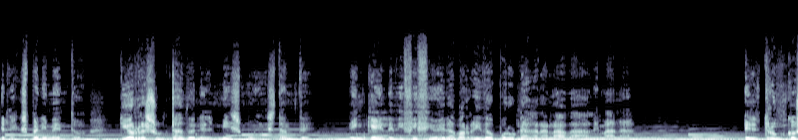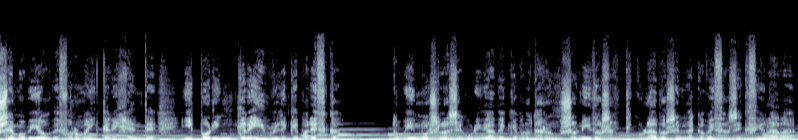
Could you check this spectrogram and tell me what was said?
El experimento dio resultado en el mismo instante en que el edificio era barrido por una granada alemana. El tronco se movió de forma inteligente y por increíble que parezca, tuvimos la seguridad de que brotaron sonidos articulados en la cabeza seccionada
